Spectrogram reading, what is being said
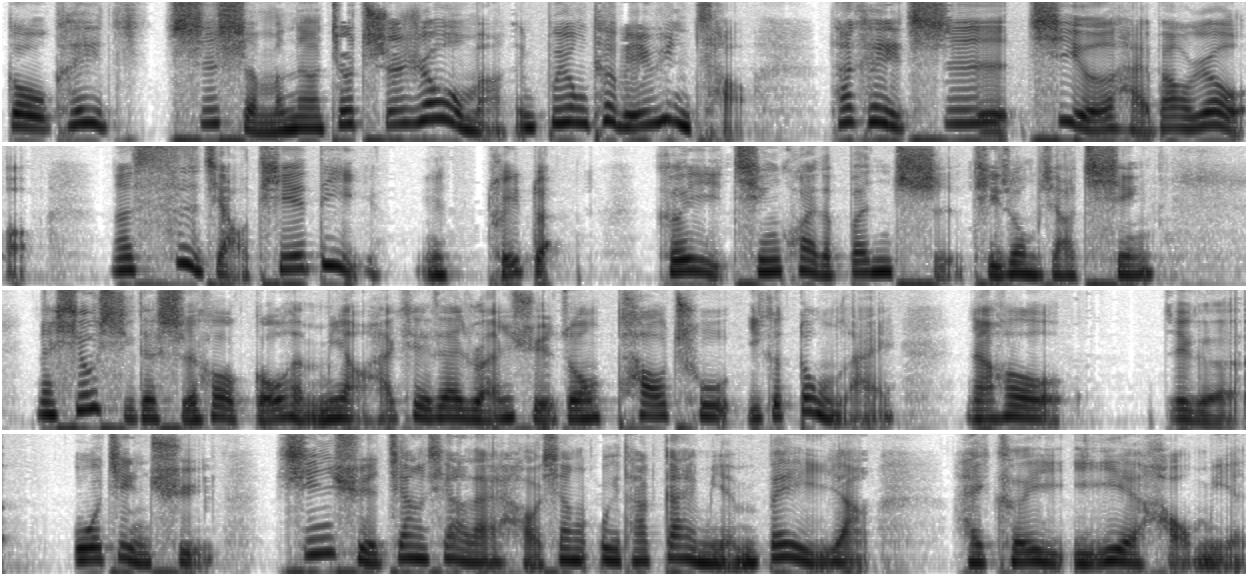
狗可以吃什么呢？就吃肉嘛，你不用特别运草，它可以吃企鹅、海豹肉哦。那四脚贴地，因为腿短，可以轻快的奔驰，体重比较轻。那休息的时候，狗很妙，还可以在软雪中抛出一个洞来，然后这个窝进去，新雪降下来，好像为它盖棉被一样，还可以一夜好眠。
